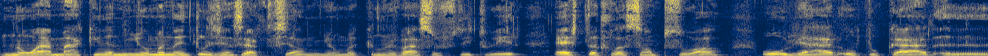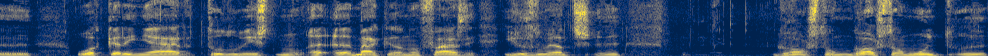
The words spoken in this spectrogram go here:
não há máquina nenhuma, nem inteligência artificial nenhuma que nos vá substituir esta relação pessoal, o olhar, o tocar, uh, o acarinhar, tudo isto a, a, máquina não faz e os doentes uh, gostam, gostam muito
